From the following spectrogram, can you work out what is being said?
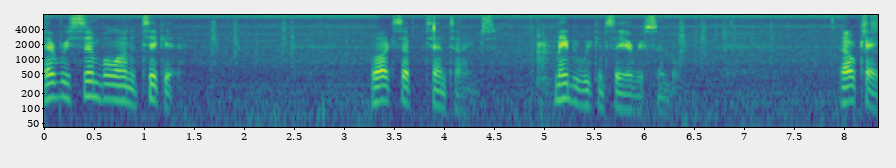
Every symbol on a ticket. Well, except 10 times. Maybe we can say every symbol. Okay.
